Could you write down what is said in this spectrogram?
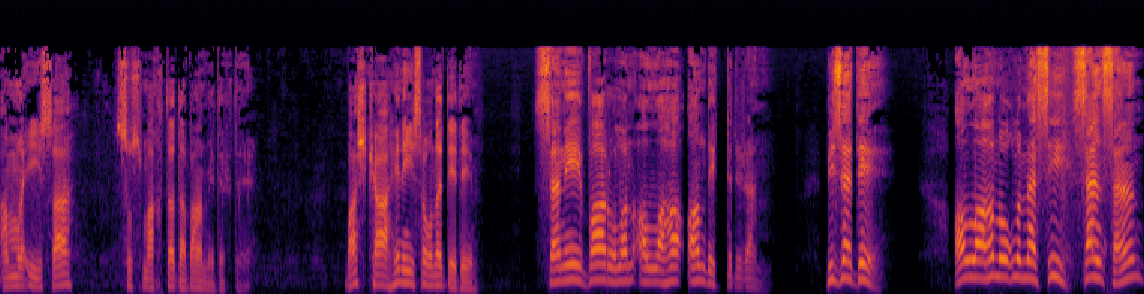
Amma İsa susmaqda davam edirdi. Baş kahin isə ona dedi, Səni var olan Allaha and etdirirəm. Bizə de, Allahın oğlu Məsih sənsən?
